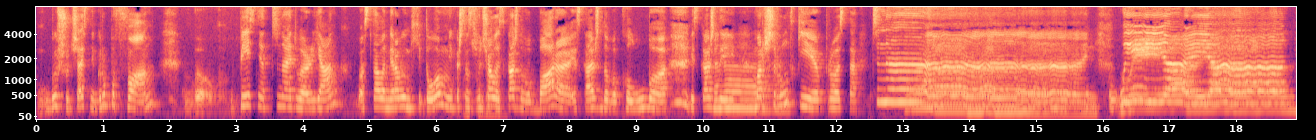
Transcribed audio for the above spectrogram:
бывший участник группы Fun, э, песня Tonight We're Young стала мировым хитом, мне кажется, звучала из каждого бара, из каждого клуба, из каждой маршрутки просто Tonight we are young,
